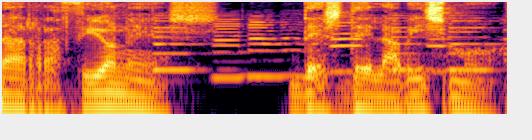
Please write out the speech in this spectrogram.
Narraciones desde el abismo.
